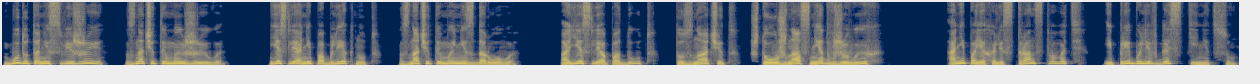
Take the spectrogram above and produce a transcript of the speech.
Будут они свежи, значит и мы живы. Если они поблекнут, значит и мы нездоровы. А если опадут, то значит, что уж нас нет в живых. Они поехали странствовать и прибыли в гостиницу.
